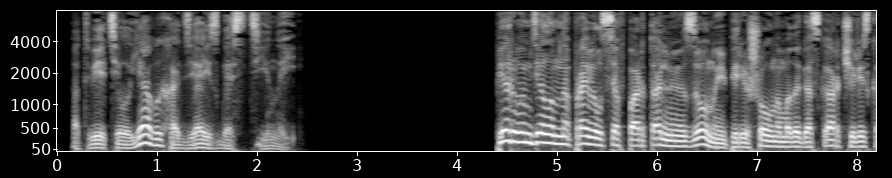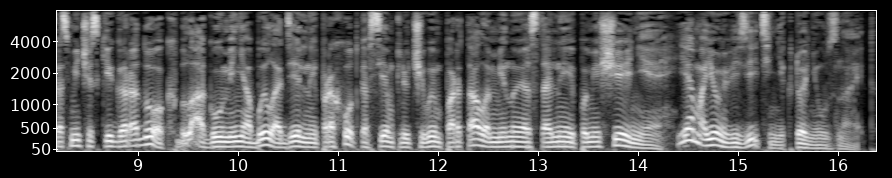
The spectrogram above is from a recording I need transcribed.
— ответил я, выходя из гостиной. Первым делом направился в портальную зону и перешел на Мадагаскар через космический городок, благо у меня был отдельный проход ко всем ключевым порталам, минуя остальные помещения, и о моем визите никто не узнает.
